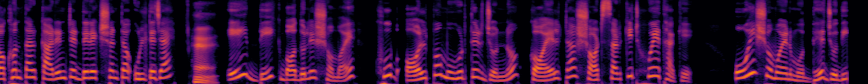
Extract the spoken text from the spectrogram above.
তখন তার কারেন্টের ডিরেকশনটা উল্টে যায়। হ্যাঁ। এই দিক বদলের সময় খুব অল্প মুহূর্তের জন্য কয়েলটা শর্ট সার্কিট হয়ে থাকে। ওই সময়ের মধ্যে যদি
